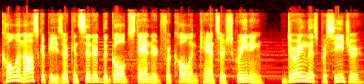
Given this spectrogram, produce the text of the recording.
Colonoscopies are considered the gold standard for colon cancer screening. During this procedure,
